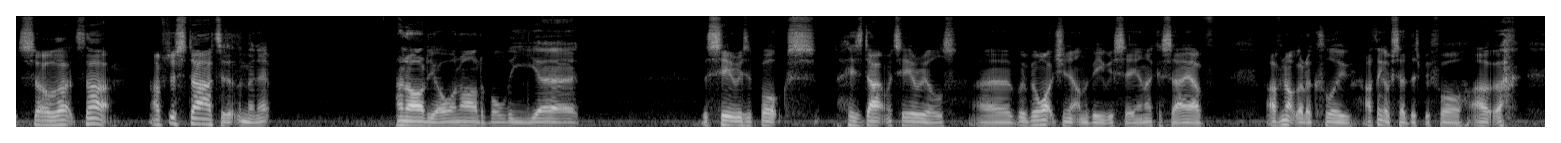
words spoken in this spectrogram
So that's that. I've just started at the minute an audio on Audible the uh, the series of books His Dark Materials. Uh, we've been watching it on the BBC, and like I say, I've I've not got a clue. I think I've said this before. I,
